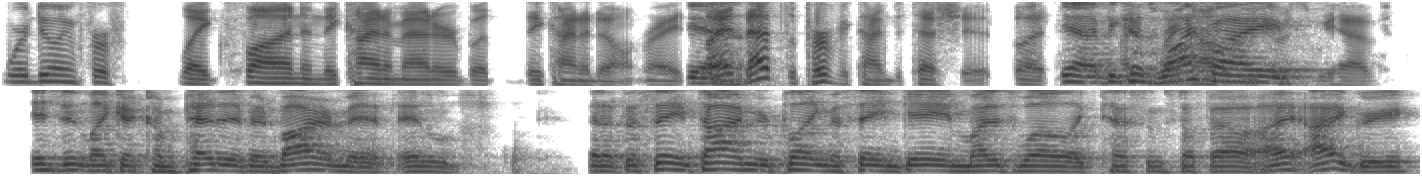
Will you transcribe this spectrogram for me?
we're doing for like fun and they kind of matter, but they kind of don't, right? Yeah. Like, that's the perfect time to test shit. But Yeah, like, because right Wi-Fi we have, isn't like a competitive environment and and at the same time you're playing the same game, might as well like test some stuff out. I I agree.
